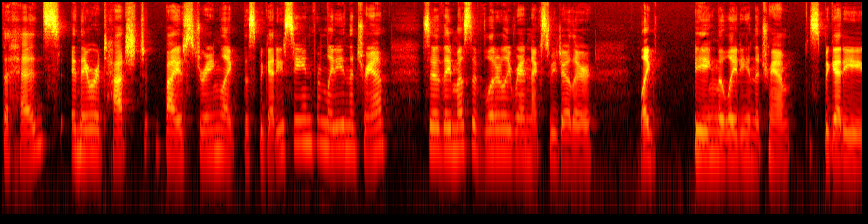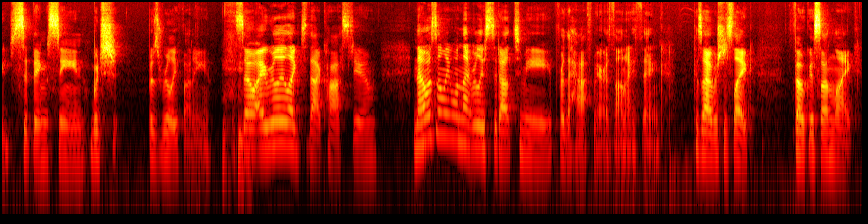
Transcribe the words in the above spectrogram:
the heads, and they were attached by a string, like the spaghetti scene from Lady and the Tramp. So they must have literally ran next to each other, like being the Lady and the Tramp spaghetti sipping scene, which was really funny. so I really liked that costume. And that was the only one that really stood out to me for the half marathon, I think. Because I was just like focused on like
